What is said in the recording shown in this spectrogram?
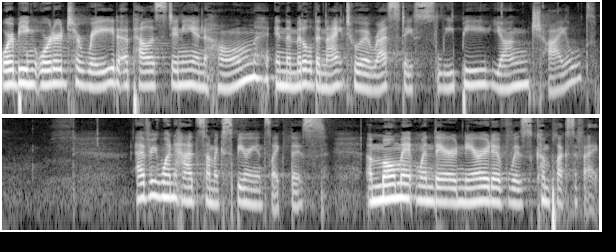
or being ordered to raid a Palestinian home in the middle of the night to arrest a sleepy young child. Everyone had some experience like this, a moment when their narrative was complexified.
